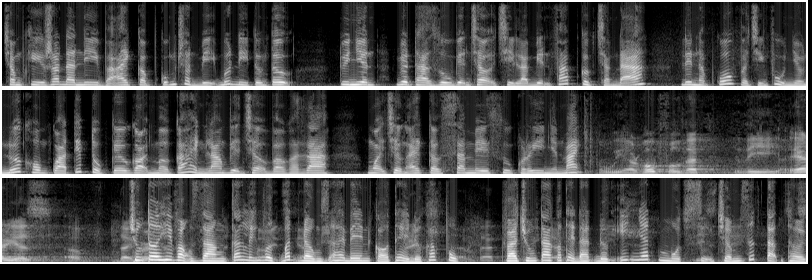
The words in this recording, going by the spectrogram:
trong khi Jordani và Ai Cập cũng chuẩn bị bước đi tương tự. Tuy nhiên, việc thả dù viện trợ chỉ là biện pháp cực chẳng đã. Liên Hợp Quốc và chính phủ nhiều nước hôm qua tiếp tục kêu gọi mở các hành lang viện trợ vào Gaza. Ngoại trưởng Ai Cập Sameh Sukri nhấn mạnh. Chúng tôi hy vọng rằng các lĩnh vực bất đồng giữa hai bên có thể được khắc phục và chúng ta có thể đạt được ít nhất một sự chấm dứt tạm thời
